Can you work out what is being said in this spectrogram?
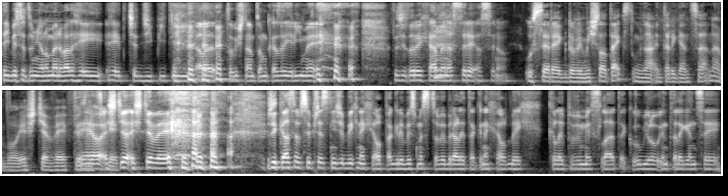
Teď by se to mělo jmenovat Hey, hey Chat GPT, ale to už nám tam kazejí rýmy, takže to necháme na Siri asi, no. U Siri, kdo vymýšlel text? Umělá inteligence? Nebo ještě vy fyzicky? Jo, ještě, ještě vy. Říkal jsem si přesně, že bych nechal, pak kdybychom si to vybrali, tak nechal bych klip vymyslet, jako umělou inteligenci,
